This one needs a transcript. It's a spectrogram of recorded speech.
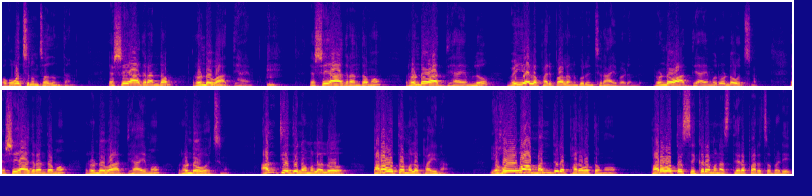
ఒక వచనం చదువుతాను. యషయా గ్రంథం రెండవ అధ్యాయం. యషయా గ్రంథము రెండవ అధ్యాయంలో వెయ్యేళ్ళ పరిపాలన గురించి రాయబడింది. రెండవ అధ్యాయము రెండవ వచనం. యషయా గ్రంథము రెండవ అధ్యాయము రెండవ వచనం. అంత్య దినములలో పర్వతముల పైన యహోవా మందిర పర్వతము పర్వత శిఖరమున స్థిరపరచబడి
